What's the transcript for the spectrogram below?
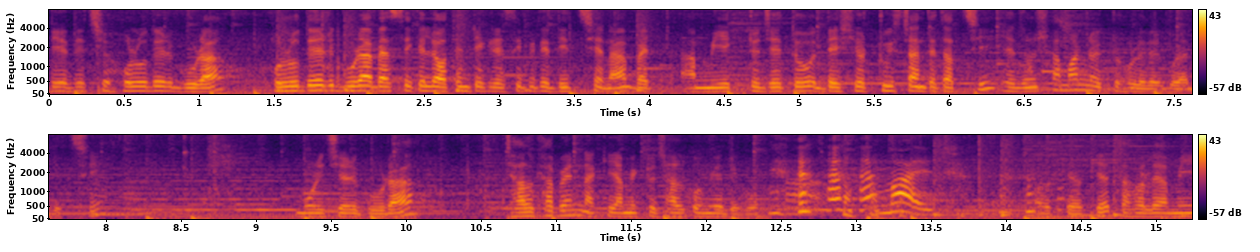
দিয়ে দিচ্ছি হলুদের গুঁড়া। হলুদের গুঁড়া বেসিক্যালি অথেন্টিক রেসিপিতে দিচ্ছে না বাট আমি একটু যেহেতু দেশীয় টুইস্ট আনতে চাচ্ছি সেজন্য সামান্য একটু হলুদের গুঁড়া দিচ্ছি। মরিচের গুঁড়া। ঝাল খাবেন নাকি আমি একটু ঝাল কমিয়ে দেবো? মাল্ট ওকে ওকে তাহলে আমি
